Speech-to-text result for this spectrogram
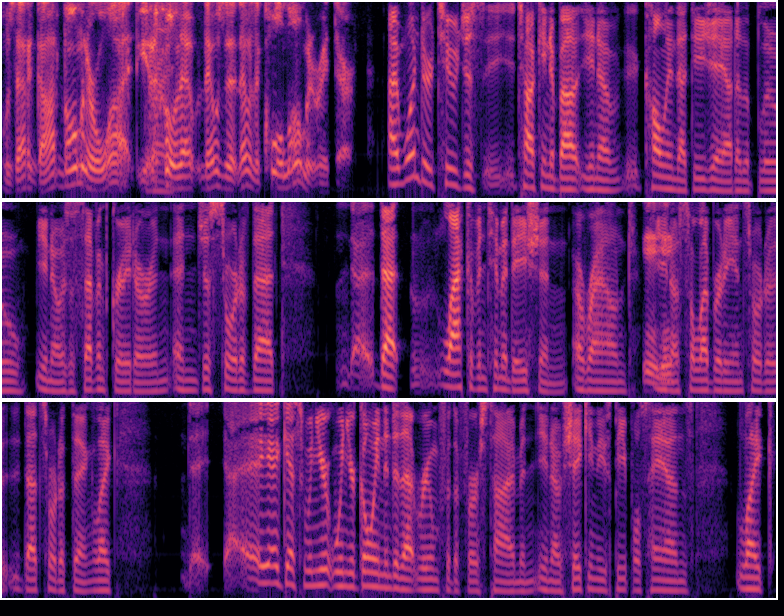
was that a God moment or what? You know, right. that that was a that was a cool moment right there. I wonder too, just uh, talking about you know calling that DJ out of the blue, you know, as a seventh grader, and and just sort of that uh, that lack of intimidation around mm-hmm. you know celebrity and sort of that sort of thing. Like, I, I guess when you're when you're going into that room for the first time and you know shaking these people's hands, like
